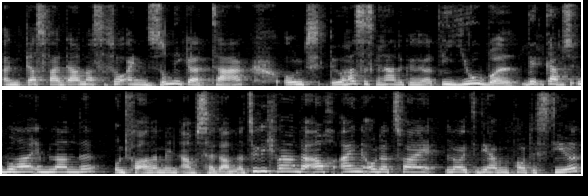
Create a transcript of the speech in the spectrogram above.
und das war damals so ein sonniger Tag. Und du hast es gerade gehört, die Jubel, die gab es überall im Lande und vor allem in Amsterdam. Natürlich waren da auch ein oder zwei Leute, die haben protestiert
